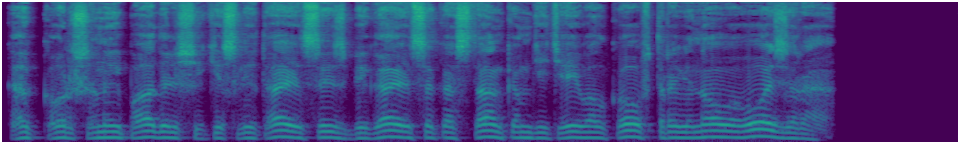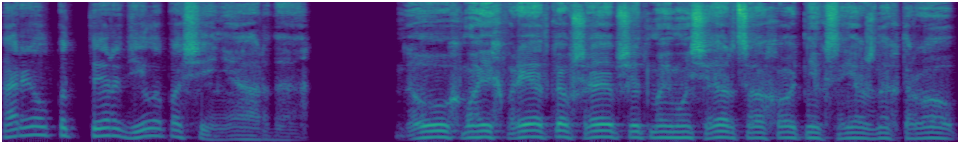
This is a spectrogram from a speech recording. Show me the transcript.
как коршуны и падальщики слетаются и сбегаются к останкам детей волков Травяного озера. Орел подтвердил опасения Арда. «Дух моих предков шепчет моему сердцу охотник снежных троп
